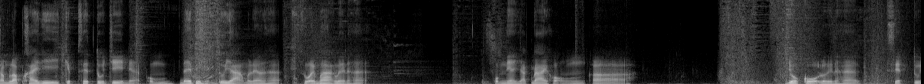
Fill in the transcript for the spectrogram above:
สำหรับใครที่เก็บเซตตู่จีนเนี่ย ผมได้ไปเห็นตัวอย่างมาแล้วนะฮะ สวยมากเลยนะฮะ ผมเนี่ยอยากได้ของอโยโกะเลยนะฮะ เซตตู่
